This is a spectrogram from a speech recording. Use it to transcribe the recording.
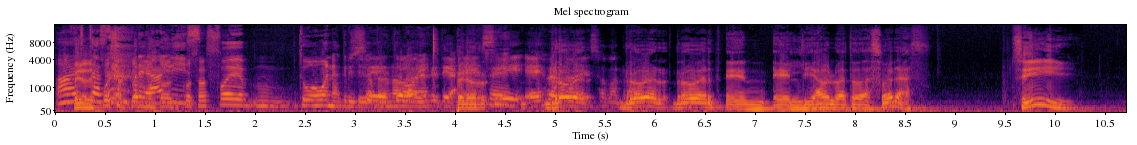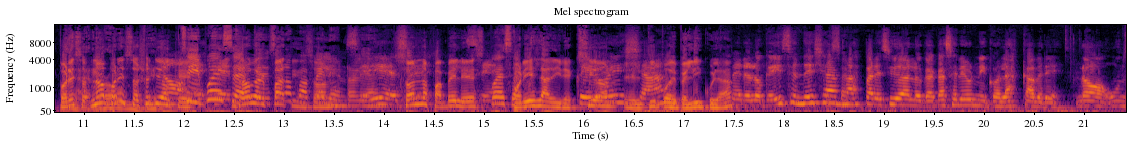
Ah, Pero después actuó un montón de cosas. fue, mm, tuvo buena crítica, Sí, pero no la buena vi. crítica. Pero sí, es verdad Robert, eso con Robert. Robert, Robert en El Diablo a todas horas. Sí. Por eso, no, por eso yo digo No, que sí, puede ser. Robert que son los Pattinson papeles, en realidad. Sí, es- son los papeles, Sí. Por ahí es la dirección, ella- el tipo de película. Pero lo que dicen de ella es más parecido a lo que acá sería un Nicolás Cabré, no un no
